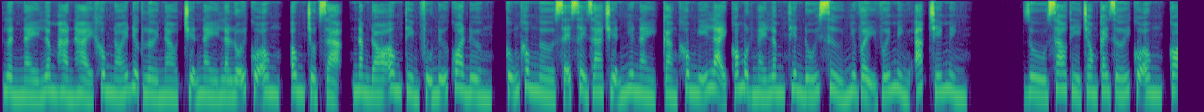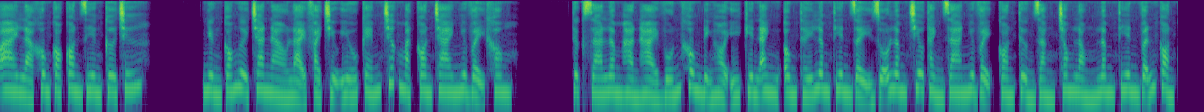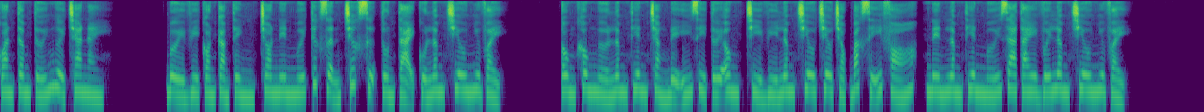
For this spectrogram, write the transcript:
Lần này Lâm Hàn Hải không nói được lời nào, chuyện này là lỗi của ông, ông trột dạ, năm đó ông tìm phụ nữ qua đường, cũng không ngờ sẽ xảy ra chuyện như này, càng không nghĩ lại có một ngày Lâm Thiên đối xử như vậy với mình áp chế mình. Dù sao thì trong cái giới của ông, có ai là không có con riêng cơ chứ? Nhưng có người cha nào lại phải chịu yếu kém trước mặt con trai như vậy không? Thực ra Lâm Hàn Hải vốn không định hỏi ý kiến anh, ông thấy Lâm Thiên dạy dỗ Lâm Chiêu thành ra như vậy còn tưởng rằng trong lòng Lâm Thiên vẫn còn quan tâm tới người cha này. Bởi vì còn cảm tình cho nên mới tức giận trước sự tồn tại của Lâm Chiêu như vậy. Ông không ngờ Lâm Thiên chẳng để ý gì tới ông, chỉ vì Lâm Chiêu trêu chọc bác sĩ phó, nên Lâm Thiên mới ra tay với Lâm Chiêu như vậy.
